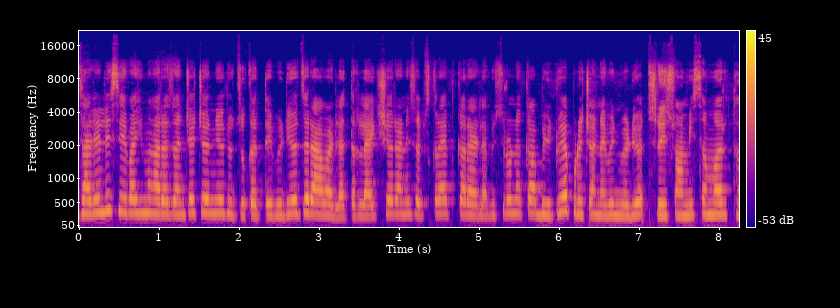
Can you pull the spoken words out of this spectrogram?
झालेली सेवा ही महाराजांच्या चरणी रुजू करते. व्हिडिओ जर आवडला तर लाईक शेअर आणि सबस्क्राईब करायला विसरू नका. भेटूया पुढच्या नवीन व्हिडिओत. श्री स्वामी समर्थ.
